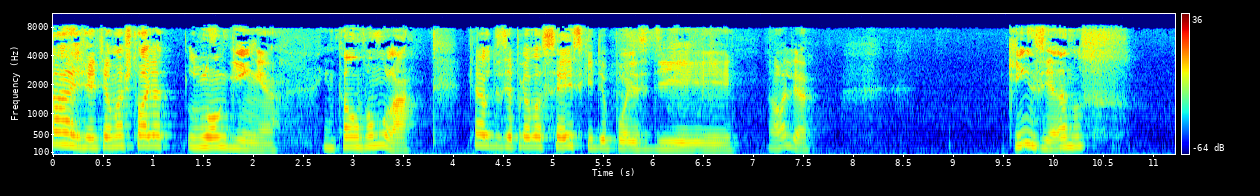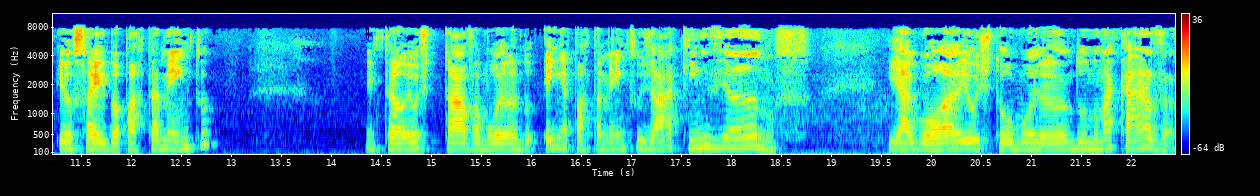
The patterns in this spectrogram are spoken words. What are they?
Ai, gente, é uma história longuinha. Então vamos lá. Quero dizer para vocês que depois de, olha, 15 anos eu saí do apartamento. Então eu estava morando em apartamento já há 15 anos. E agora eu estou morando numa casa.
